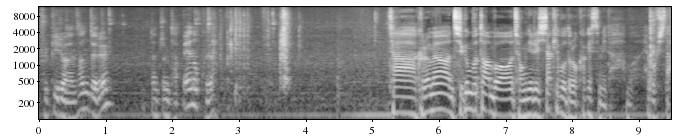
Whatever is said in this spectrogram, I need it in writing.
불필요한 선들을 일단 좀 다 빼놓고요. 자, 그러면 지금부터 한번 정리를 시작해 보도록 하겠습니다. 한번 해봅시다.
